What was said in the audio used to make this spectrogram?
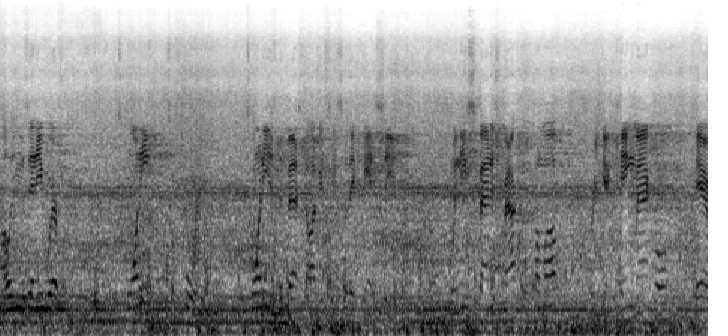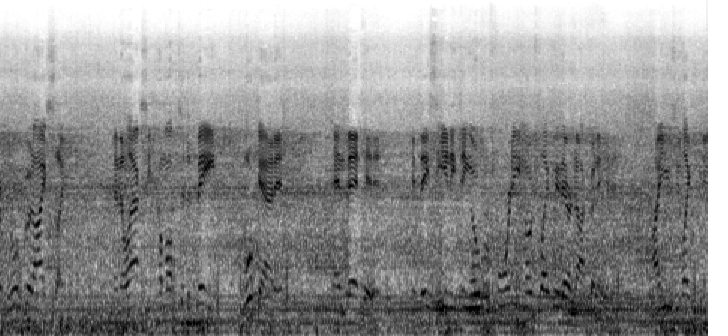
I'll use anywhere from 20 to 40. 20 is the best, obviously, so they can't see it. When these Spanish mackerel come up, or you get king mackerel, they have real good eyesight. And they'll actually come up to the bait, look at it, and then hit it. If they see anything over 40, most likely they're not gonna hit it. I usually like to do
